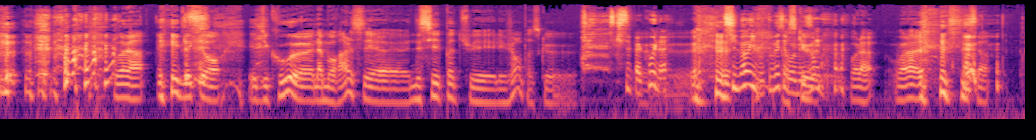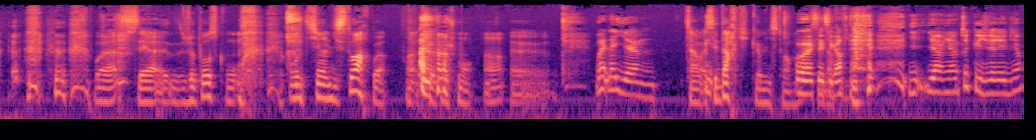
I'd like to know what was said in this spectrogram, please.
voilà, exactement. Et du coup, euh, la morale, c'est euh, n'essayez pas de tuer les gens parce que. Parce que c'est pas cool. hein. euh, Sinon, ils vont tomber sur vos que- maisons. voilà, voilà, c'est ça. voilà, c'est. euh, je pense qu'on on tient l'histoire, quoi. Enfin, franchement, hein, euh, Ouais, là, il y a. c'est dark comme histoire. hein. Ouais, c'est grave. il, y a, il y a un truc que je verrais bien.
